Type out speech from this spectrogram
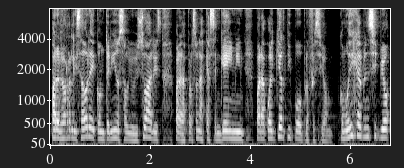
para los realizadores de contenidos audiovisuales, para las personas que hacen gaming, para cualquier tipo de profesión. Como dije al principio,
